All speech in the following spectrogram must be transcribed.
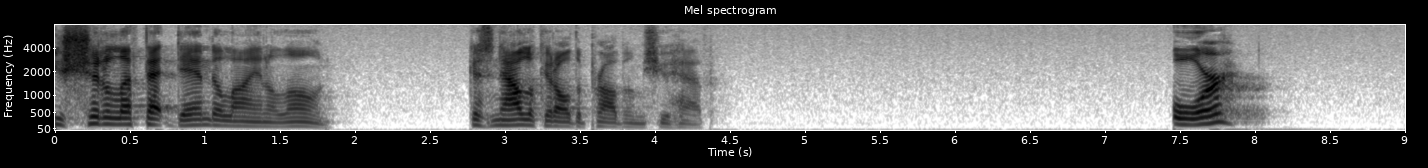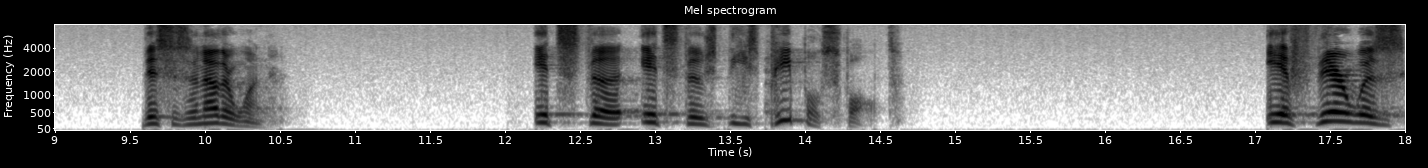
you should have left that dandelion alone. Because now look at all the problems you have. Or, this is another one. It's, the, it's those, these people's fault. If there was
